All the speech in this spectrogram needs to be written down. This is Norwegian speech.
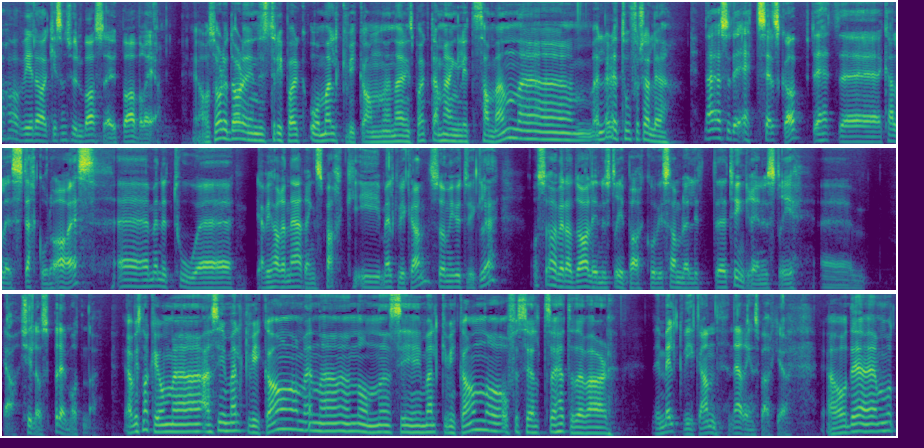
har vi da Kristiansund base ute på Averøya. Ja, og Så har du Dale industripark og Melkvikan næringspark. De henger litt sammen, eh, eller er det to forskjellige? Nei, altså Det er ett selskap. Det heter, kalles Sterkoder AS. Eh, men det er to eh, ja, Vi har en næringspark i Melkvikan som vi utvikler. Og så har vi da Dale industripark hvor vi samler litt eh, tyngre industri. Ja, Skiller oss på den måten, da. Ja, Vi snakker jo om eh, Jeg sier Melkevika, men eh, noen sier Melkevikan, og offisielt så heter det vel Det er Melkvikan næringspark, ja. Ja, og det,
